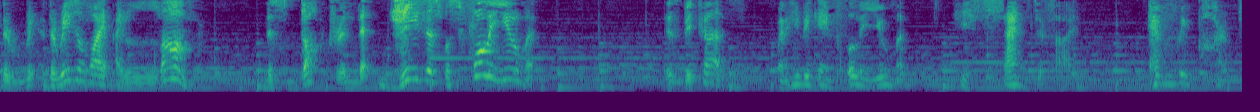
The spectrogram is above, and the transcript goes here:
The, re- the reason why I love this doctrine that Jesus was fully human is because when he became fully human, he sanctified every part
